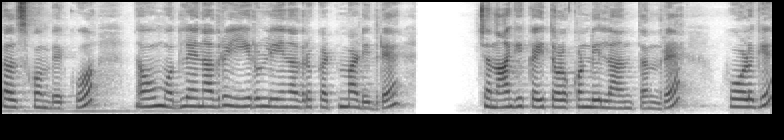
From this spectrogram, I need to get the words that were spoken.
ಕಲಿಸ್ಕೊಬೇಕು. ನಾವು ಮೊದಲೇನಾದರೂ ಈರುಳ್ಳಿ ಏನಾದರೂ ಕಟ್ ಮಾಡಿದರೆ ಚೆನ್ನಾಗಿ ಕೈ ತೊಳ್ಕೊಂಡಿಲ್ಲ ಅಂತಂದರೆ ಹೋಳಿಗೆ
